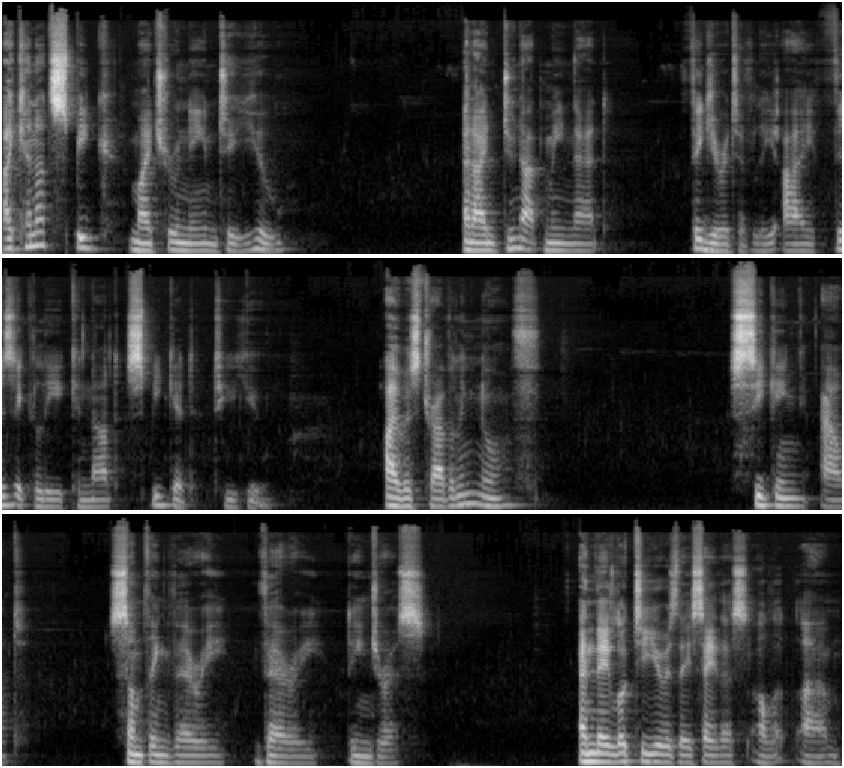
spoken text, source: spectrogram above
I cannot speak my true name to you. And I do not mean that figuratively. I physically cannot speak it to you. I was traveling north, seeking out something very, very dangerous. And they look to you as they say this. Um,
